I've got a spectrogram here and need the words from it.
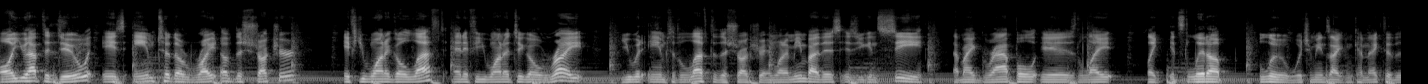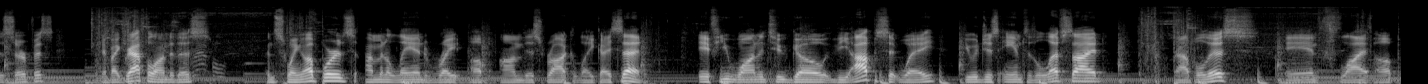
All you have to do is aim to the right of the structure if you want to go left. And if you wanted to go right, you would aim to the left of the structure. And what I mean by this is you can see that my grapple is light like it's lit up blue, which means I can connect to this surface. If I grapple onto this and swing upwards, I'm going to land right up on this rock, like I said. If you wanted to go the opposite way, you would just aim to the left side, grapple this, and fly up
